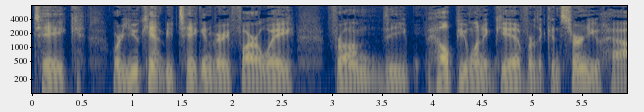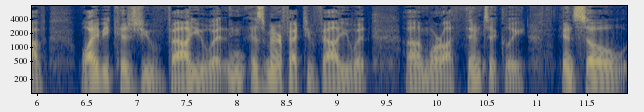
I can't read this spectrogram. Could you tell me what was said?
take, or you can't be taken very far away from the help you want to give or the concern you have. Why? Because you value it. And as a matter of fact, you value it uh, more authentically. And so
